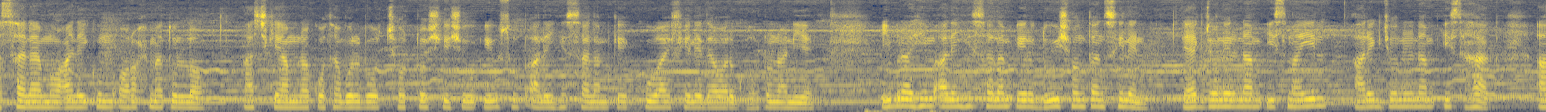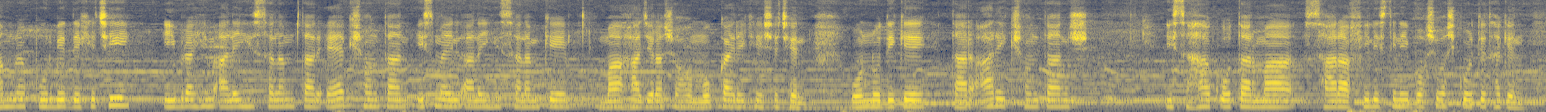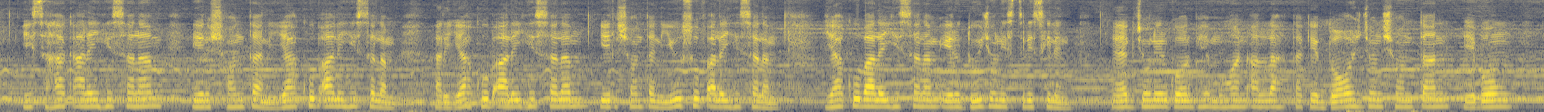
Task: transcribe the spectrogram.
আসসালামু আলাইকুম আরহামাতুল্লাহ আজকে আমরা কথা বলব ছোট্ট শিশু ইউসুফ আলিহিসাল্লামকে কুয়ায় ফেলে দেওয়ার ঘটনা নিয়ে। ইব্রাহিম আলিহিসাল্লাম এর দুই সন্তান ছিলেন, একজনের নাম ইসমাইল, আরেকজনের নাম ইসহাক। আমরা পূর্বে দেখেছি, ইব্রাহিম আলিহিসাল্লাম তার এক সন্তান ইসমাইল আলিহিসাল্লামকে মা হাজেরা সহ মক্কায় রেখে এসেছেন। অন্যদিকে তার আরেক সন্তান ইসহাক ও তার মা সারা ফিলিস্তিনে বসবাস করতে থাকেন। ইসহাক আলিহিসাল্লাম এর সন্তান ইয়াকুব আলিহিসাল্লাম আর ইয়াকুব আলিহিসাল্লাম এর সন্তান ইউসুফ আলিহিসাল্লাম ইয়াকুব আলিহিসাল্লাম এর দুইজন স্ত্রী ছিলেন। একজনের গর্ভে মহান আল্লাহ তাকে জন সন্তান এবং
